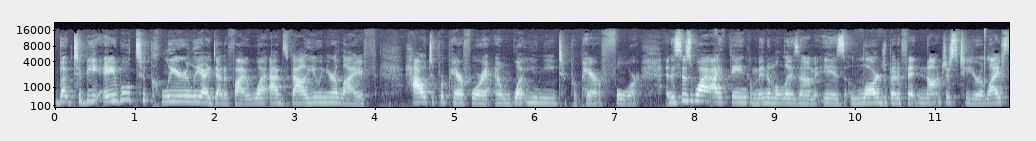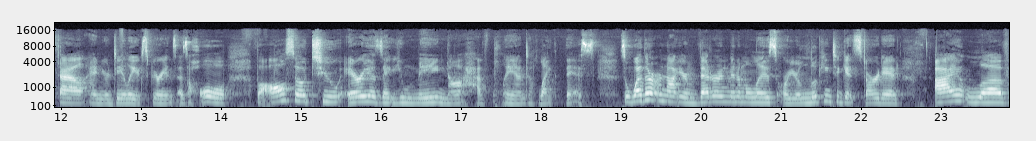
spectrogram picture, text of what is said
But to be able to clearly identify what adds value in your life, how to prepare for it, and what you need to prepare for. And this is why I think minimalism is a large benefit not just to your lifestyle and your daily experience as a whole, but also to areas that you may not have planned like this. So, whether or not you're a veteran minimalist or you're looking to get started, I love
